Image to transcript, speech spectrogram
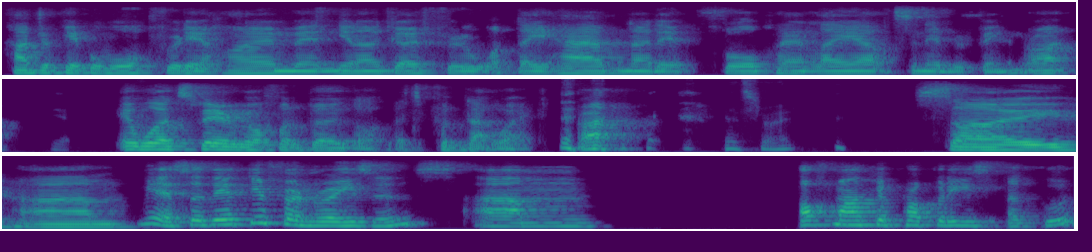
hundred people walk through their home and you know go through what they have, know their floor plan layouts and everything, right? Yep. It works very well for the burglar. Let's put it that way, right? That's right. So um, yeah, so there are different reasons. Um, off-market properties are good.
